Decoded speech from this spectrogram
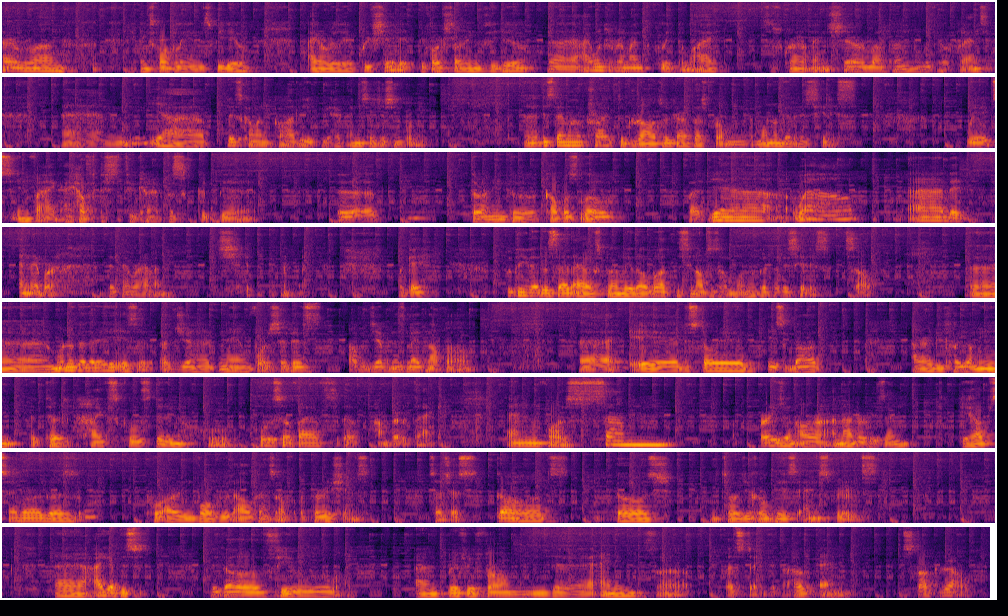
Hi everyone, thanks for playing this video. I really appreciate it. Before starting the video, uh, I want to remind you to click the like, subscribe and share button with your friends. And yeah, please comment quietly if you have any suggestion for me. Uh, this time I'll try to draw two characters from the Monogatari series. Which in fact I hope these two characters could be uh, uh, turned into couples love. But yeah, well, and it and never. That never happened. Okay. Putting that aside, I'll explain a little about the synopsis of Monogatari series itself. Uh, Monogatari is a, a generic name for a series of Japanese light novel. Uh, it, the story is about Araragi Koyomi, a third high school student who, who survives a vampire attack. And for some reason or another reason, he helps several girls who are involved with all kinds of apparitions, such as gods, ghosts, mythological beasts, and spirits. Uh, I got this little view and preview from the anime, so let's check it out and start the draw.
